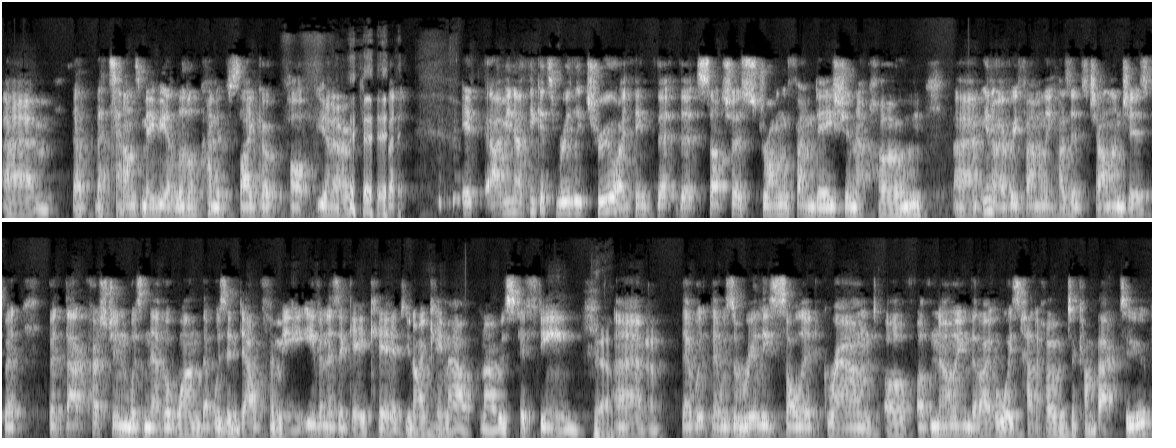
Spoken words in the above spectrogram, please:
Um, that that sounds maybe a little kind of psycho pop, you know, but it, I mean, I think it's really true. I think that, that such a strong foundation at home, um, you know, every family has its challenges, but but that question was never one that was in doubt for me. Even as a gay kid, you know, I came out when I was 15. Yeah. Um, there, was, there was a really solid ground of, of knowing that I always had home to come back to.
